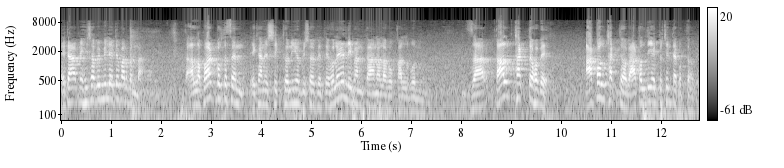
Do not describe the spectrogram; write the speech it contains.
এটা আপনি হিসাবে মিলে যেতে পারবেন না। তা আল্লাহ পাক বলতেছেন, এখানে শিক্ষণীয় বিষয় পেতে হলে লিমান কান আল্লাহ কালবন, যার কাল থাকতে হবে, আকল থাকতে হবে, আকল দিয়ে একটু চিন্তা করতে হবে।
